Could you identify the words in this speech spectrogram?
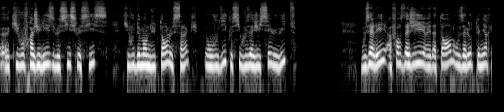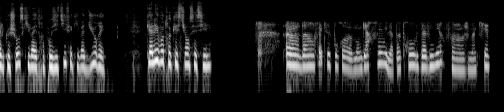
euh, qui vous fragilise, le 6, le 6, qui vous demande du temps, le 5. Et on vous dit que si vous agissez le 8, vous allez, à force d'agir et d'attendre, vous allez obtenir quelque chose qui va être positif et qui va durer. Quelle est votre question, Cécile? Euh, ben, en fait, c'est pour euh, mon garçon. Il n'a pas trop d'avenir. Enfin, je m'inquiète.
